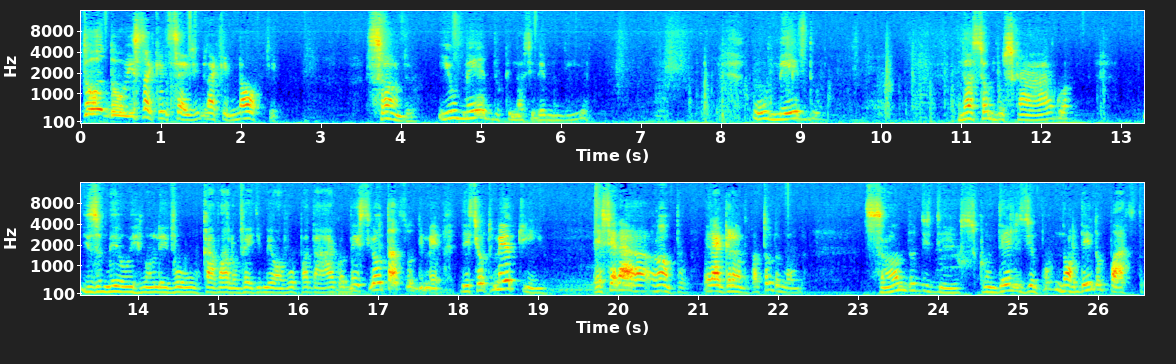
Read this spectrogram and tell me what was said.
Tudo isso naquele Sergipe, naquele norte, Sandro, e o medo que nós tivemos um dia. O medo. Nós fomos buscar água, e o meu irmão levou o cavalo velho de meu avô para dar água nesse outro açude meu, desse outro meu tio. Esse era amplo, era grande para todo mundo. Santo de Deus, quando eles iam, nós dentro do pasto,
